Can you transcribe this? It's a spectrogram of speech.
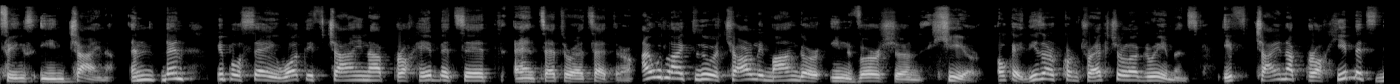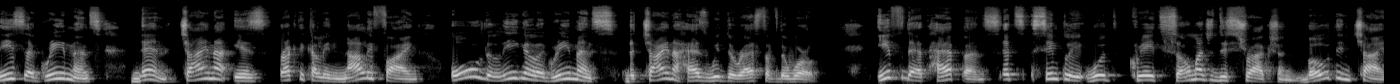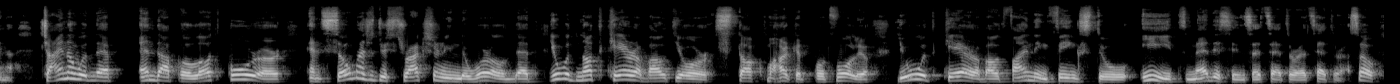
things in China. And then people say, what if China prohibits it, etc., etc. I would like to do a Charlie Munger inversion here. Okay, these are contractual agreements. If China prohibits these agreements, then China is practically nullifying all the legal agreements that China has with the rest of the world. If that happens, it simply would create so much distraction, both in China. China would have end up a lot poorer and so much destruction in the world that you would not care about your stock market portfolio. You would care about finding things to eat, medicines, etc., etc. So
